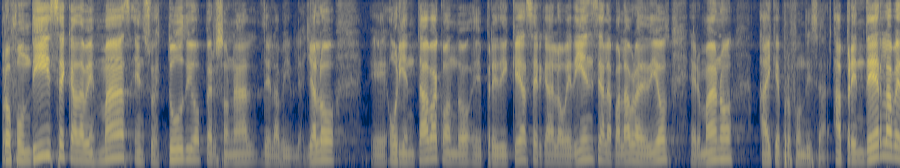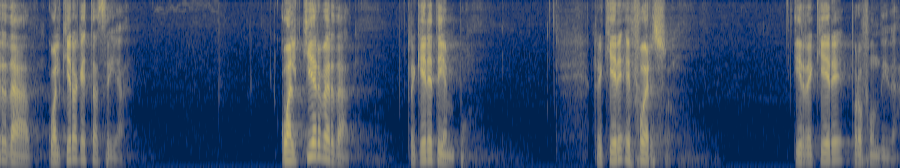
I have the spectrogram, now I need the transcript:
Profundice cada vez más en su estudio personal de la Biblia. Ya lo eh, orientaba cuando eh, prediqué acerca de la obediencia a la palabra de Dios, hermanos, hay que profundizar. Aprender la verdad, cualquiera que ésta sea, cualquier verdad, requiere tiempo, requiere esfuerzo y requiere profundidad.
